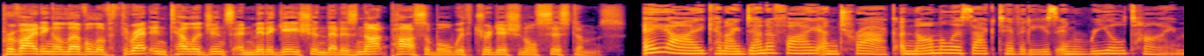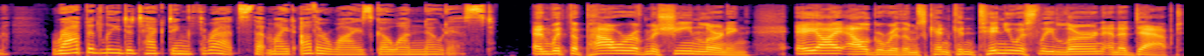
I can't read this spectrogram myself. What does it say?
providing a level of threat intelligence and mitigation that is not possible with traditional systems. AI can identify and track anomalous activities in real time, rapidly detecting threats that might otherwise go unnoticed. And with the power of machine learning, AI algorithms can continuously learn and adapt,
